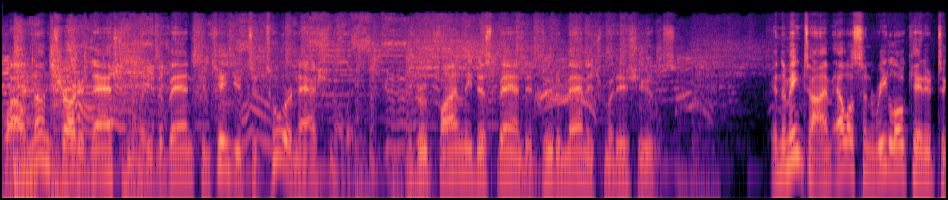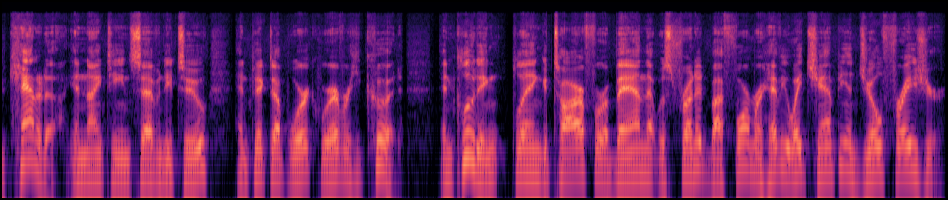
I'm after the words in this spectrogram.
While none charted nationally, the band continued to tour nationally. The group finally disbanded due to management issues. In the meantime, Ellison relocated to Canada in 1972 and picked up work wherever he could, including playing guitar for a band that was fronted by former heavyweight champion Joe Frazier.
